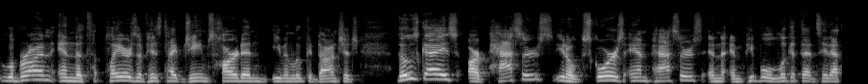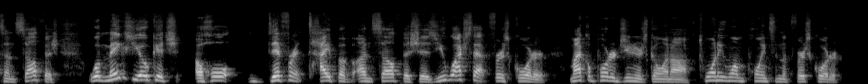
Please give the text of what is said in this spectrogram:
LeBron and the t- players of his type, James Harden, even Luka Doncic, those guys are passers, you know, scorers and passers. And, and people look at that and say that's unselfish. What makes Jokic a whole different type of unselfish is you watch that first quarter, Michael Porter Jr. is going off 21 points in the first quarter.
